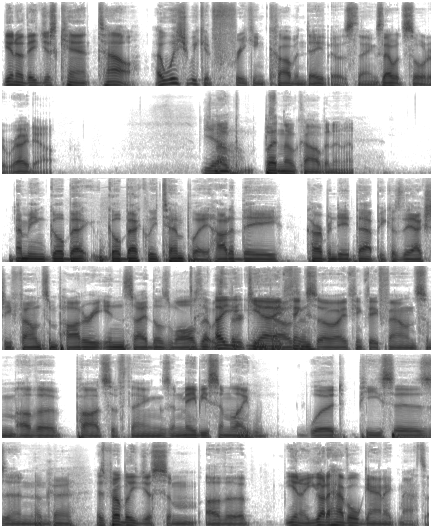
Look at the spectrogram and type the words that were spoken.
you know, they just can't tell. I wish we could freaking carbon date those things. That would sort it right out. Yeah, no, but no carbon in it. I mean, go back, go Göbekli Tepe. How did they carbon date that? Because they actually found some pottery inside those walls. That was I- thirteen yeah, thousand. I think so. I think they found some other parts of things and maybe some like hmm. Wood pieces and Okay. there's probably just some other. You know, you got to have organic matter,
